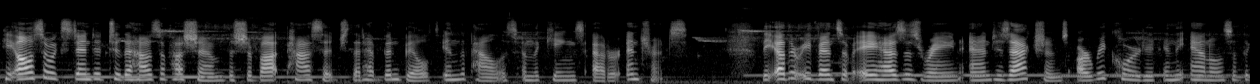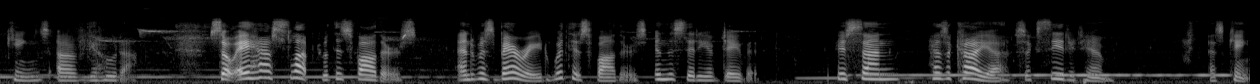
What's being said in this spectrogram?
He also extended to the house of Hashem the Shabbat passage that had been built in the palace and the king's outer entrance. The other events of Ahaz's reign and his actions are recorded in the annals of the kings of Yehudah. So Ahaz slept with his fathers, and was buried with his fathers in the city of David. His son Hezekiah succeeded him as king.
